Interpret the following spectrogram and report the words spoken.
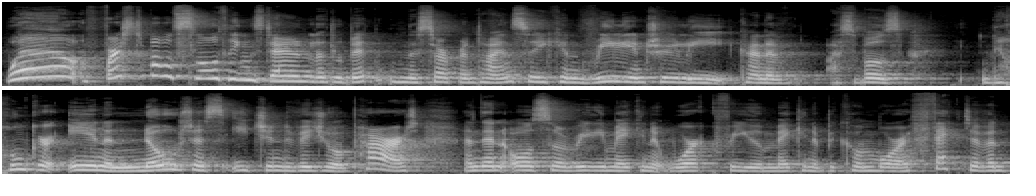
Well, first of all, slow things down a little bit in the serpentine so you can really and truly kind of, I suppose, hunker in and notice each individual part and then also really making it work for you and making it become more effective and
